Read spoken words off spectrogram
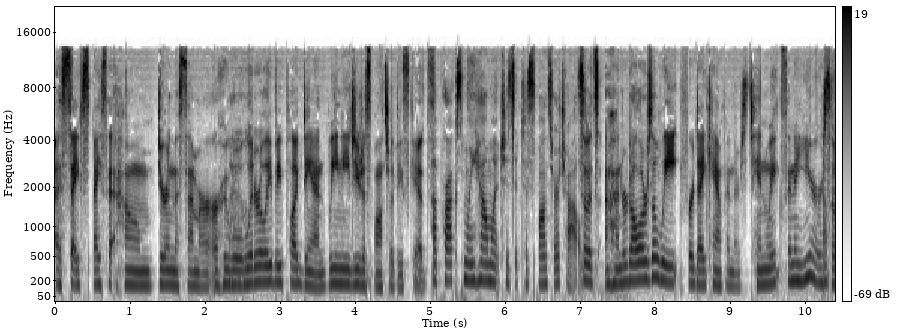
a safe space at home during the summer or who wow. will literally be plugged in. We need you to sponsor these kids. Approximately how much is it to sponsor a child? So it's $100 a week for day camp, and there's 10 weeks in a year. Okay. So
